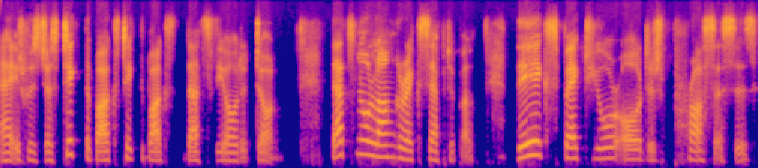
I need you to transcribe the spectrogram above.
Uh, it was just tick the box, tick the box, that's the audit done. That's no longer acceptable. They expect your audit processes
